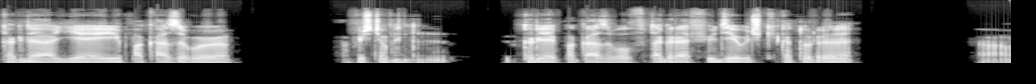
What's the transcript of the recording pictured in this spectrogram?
когда я ей показываю, допустим, когда я показывал фотографию девочки, которая а,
